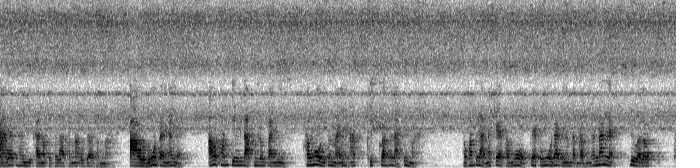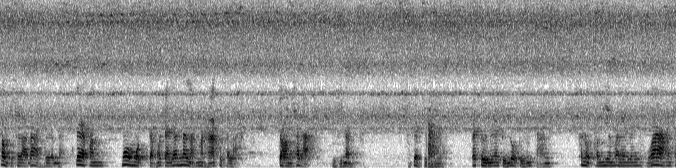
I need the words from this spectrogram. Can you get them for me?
ตายแล้วจะให้มีใครมากุศลาธรรมะกุศลธรรมมาเป่าหูไปอย่างนั้นแหละเอาความจริงดับมันลงไปนี่ ความโง่อยู่ตรงไหนครับคิดความฉลาดขึ้นมาเอาความฉลาดมาแก้ความโง่แก้ความโง่ได้เป็นลำดับดำแล้วนั่นแหละที่ว่าเราท่องกุศลาได้โดยลำดับ แก้ความโง่หมดจากหัวใจแล้วนั่นหลังมหากุศลา จอมฉลาดอยู่ที่นั่นเจ้าที่นี่ถ้าตื่นอะไรตื่นโลกตื่นสงสารขนบธรรมเนียมอะไรอะไรว่ากันไป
